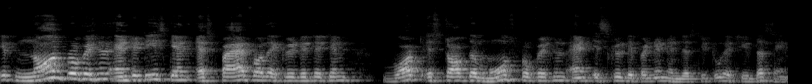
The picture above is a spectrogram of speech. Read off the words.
if non professional entities can aspire for the accreditation what stop the most professional and skill dependent industry to achieve the same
